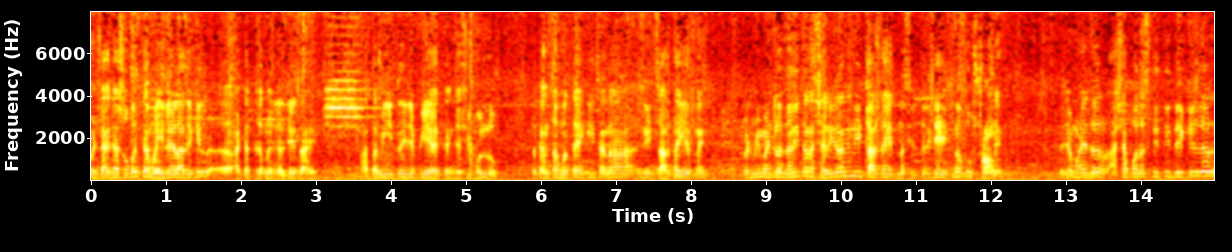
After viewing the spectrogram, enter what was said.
पण त्याच्यासोबत त्या महिलेला देखील अ, अटक करणं गरजेचं आहे. आता मी इथले जे पी आहेत त्यांच्याशी बोललो. तर त्यांचं मत आहे की त्यांना नीट चालता येत नाही. पण मी म्हटलं जरी त्यांना शरीराने नीट चालता येत नसेल तरी ते इथनं खूप स्ट्रॉंग आहे त्याच्यामुळे जर अशा परिस्थितीत देखील जर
